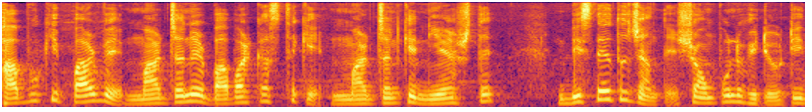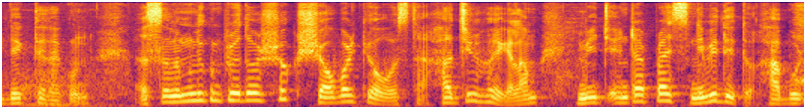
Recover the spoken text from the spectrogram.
হাবু কি পারবে মারজানের বাবার কাছ থেকে মারজানকে নিয়ে আসতে? বিস্তারিত জানতে সম্পূর্ণ ভিডিওটি দেখতে থাকুন। আসসালামু আলাইকুম প্রিয় দর্শক, সবার কি অবস্থা? হাজির হয়ে গেলাম মিড এন্টারপ্রাইজ নিবেদিত হাবুর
